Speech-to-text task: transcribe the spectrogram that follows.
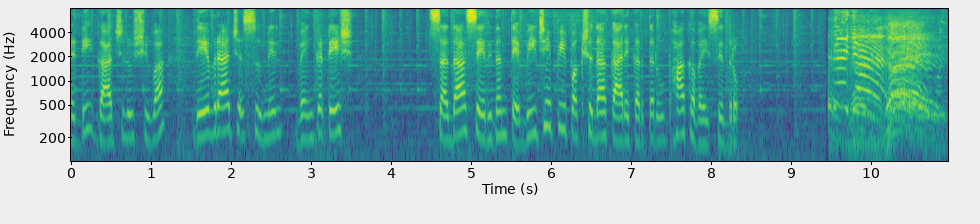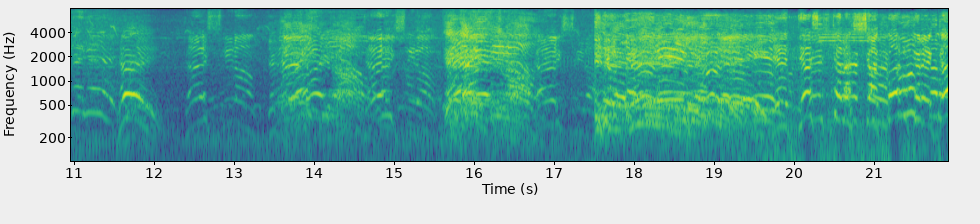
ರೆಡ್ಡಿ, ಗಾಜಲು ಶಿವ, ದೇವರಾಜ್, ಸುನಿಲ್, ವೆಂಕಟೇಶ್ ಸದಾ ಸೇರಿದಂತೆ ಬಿಜೆಪಿ ಪಕ್ಷದ ಕಾರ್ಯಕರ್ತರು ಭಾಗವಹಿಸಿದ್ರು. ಜೈ ಶ್ರೀರಾಮ್. ये देश का रक्षा कौन करेगा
